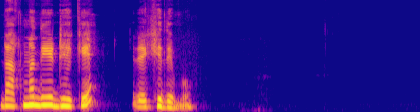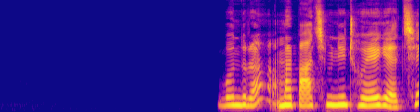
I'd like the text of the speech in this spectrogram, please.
ঢাকনা দিয়ে ঢেকে রেখে দেব। বন্ধুরা, আমার পাঁচ মিনিট হয়ে গেছে।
